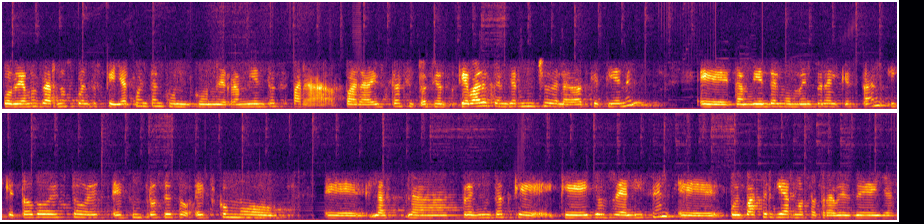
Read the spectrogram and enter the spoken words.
podríamos darnos cuenta que ya cuentan con, con herramientas para, para esta situación, que va a depender mucho de la edad que tienen, eh, también del momento en el que están y que todo esto es, es un proceso, es como eh, las, las preguntas que, que ellos realicen, eh, pues va a ser guiarnos a través de ellas.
